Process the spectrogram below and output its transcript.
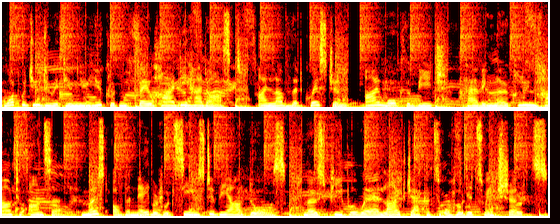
What would you do if you knew you couldn't fail? Heidi had asked. I love that question. I walk the beach, having no clue how to answer. Most of the neighborhood seems to be outdoors. Most people wear light jackets or hooded sweatshirts.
